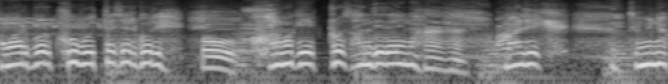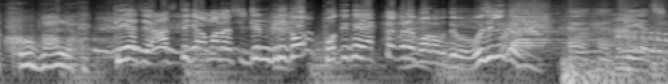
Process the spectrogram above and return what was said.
আমার উপর খুব অত্যাচার করে। ও। আমাকে একটু শান্তি দেয় না। হ্যাঁ, হ্যাঁ। মালিক তুমি না খুব ভালো। ঠিক আছে আজ থেকে আমার অ্যাসিস্ট্যান্টগিরি কর প্রতিদিন একটা করে বরফ দেবো বুঝলি তো? হ্যাঁ হ্যাঁ ঠিক আছে।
